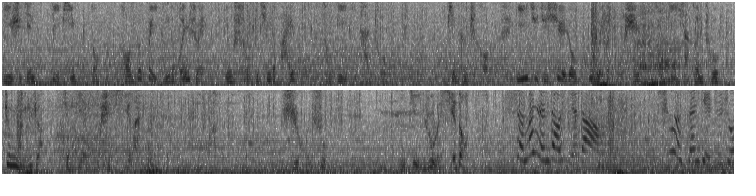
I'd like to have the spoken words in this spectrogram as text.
一时间地皮鼓动，好似沸腾的滚水，有数不清的白骨从地底探出。片刻之后，一具具血肉枯萎的古尸从地下钻出，狰狞着向燕无师袭来。尸魂术，你竟已入了邪道！什么人道邪道？这三界之中，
